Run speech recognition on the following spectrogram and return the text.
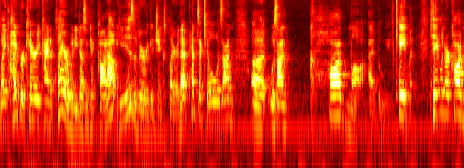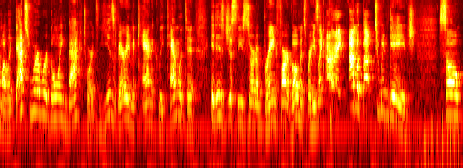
like hyper carry kind of player when he doesn't get caught out. He is a very good Jinx player. That pentakill was on uh, was on Kog'Maw, I believe. Caitlyn. Caitlyn or Kog'Maw. Like, that's where we're going back towards. And he is very mechanically talented. It is just these sort of brain fart moments where he's like, all right, I'm about to engage. So,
